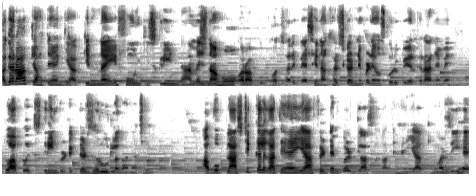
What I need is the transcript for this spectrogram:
अगर आप चाहते हैं कि आपके नए फ़ोन की स्क्रीन डैमेज ना हो और आपको बहुत सारे पैसे ना खर्च करने पड़े उसको रिपेयर कराने में तो आपको एक स्क्रीन प्रोटेक्टर ज़रूर लगाना चाहिए। आप वो प्लास्टिक का लगाते हैं या फिर टेम्पर्ड ग्लास लगाते हैं, ये आपकी मर्ज़ी है,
